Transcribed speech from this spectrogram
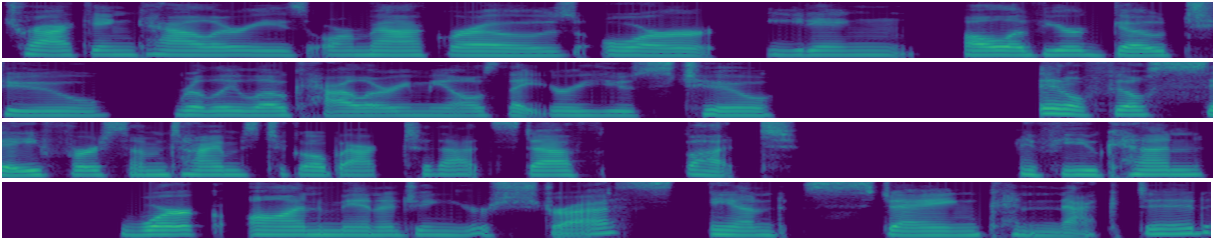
tracking calories or macros or eating all of your go to really low calorie meals that you're used to. It'll feel safer sometimes to go back to that stuff. But if you can work on managing your stress and staying connected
